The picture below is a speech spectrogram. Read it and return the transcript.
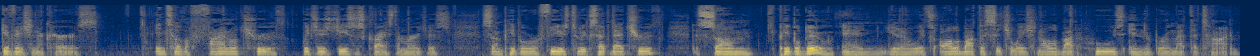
division occurs until the final truth, which is Jesus Christ, emerges. Some people refuse to accept that truth. Some people do. And, you know, it's all about the situation, all about who's in the room at the time.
